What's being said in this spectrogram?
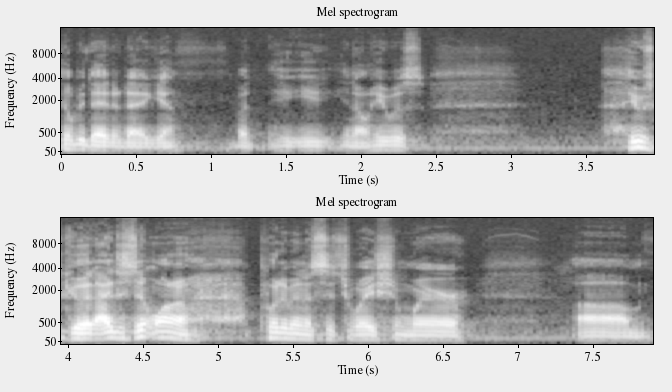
he'll be day to day again. But he, he, you know, he was he was good. I just didn't want to put him in a situation where um,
